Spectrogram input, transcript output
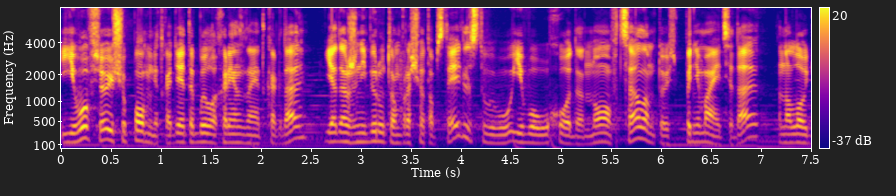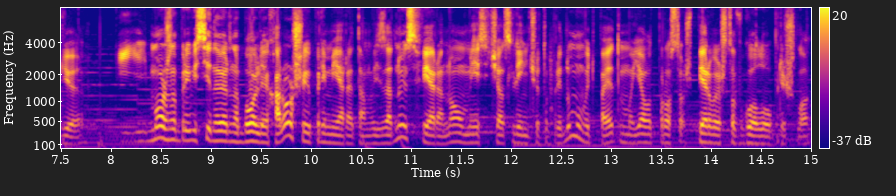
и его все еще помнят, хотя это было хрен знает когда. Я даже не беру там в расчет обстоятельства его, его ухода, но в целом, то есть, понимаете, да, аналогию? И можно привести, наверное, более хорошие примеры там из одной сферы, но мне сейчас лень что-то придумывать, поэтому я вот просто первое, что в голову пришло.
